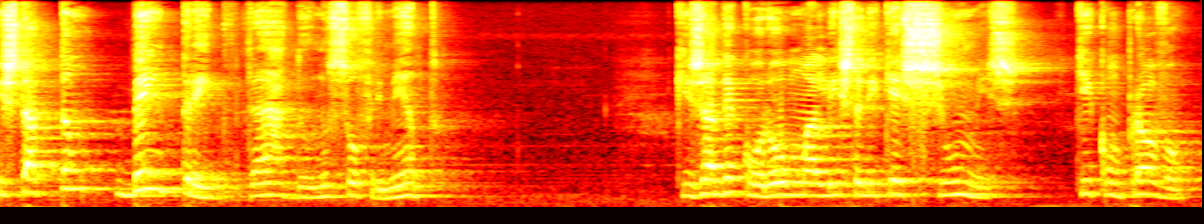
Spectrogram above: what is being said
está tão bem treinado no sofrimento que já decorou uma lista de queixumes que comprovam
